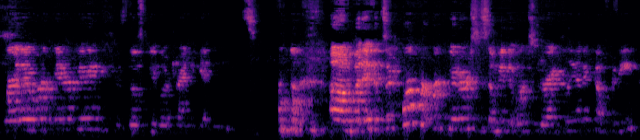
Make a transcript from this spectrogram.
where they were interviewing because those people are trying to get leads. um, but if it's a corporate recruiter, so somebody that works directly at a company,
